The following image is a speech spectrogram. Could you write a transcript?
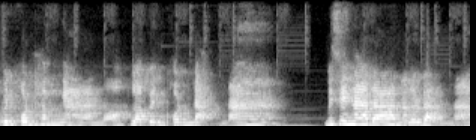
เป็นคนทำงานเนาะเราเป็นคนด่านหน้า ไม่ใช่หน้าด้านนะเราด่านหน้า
